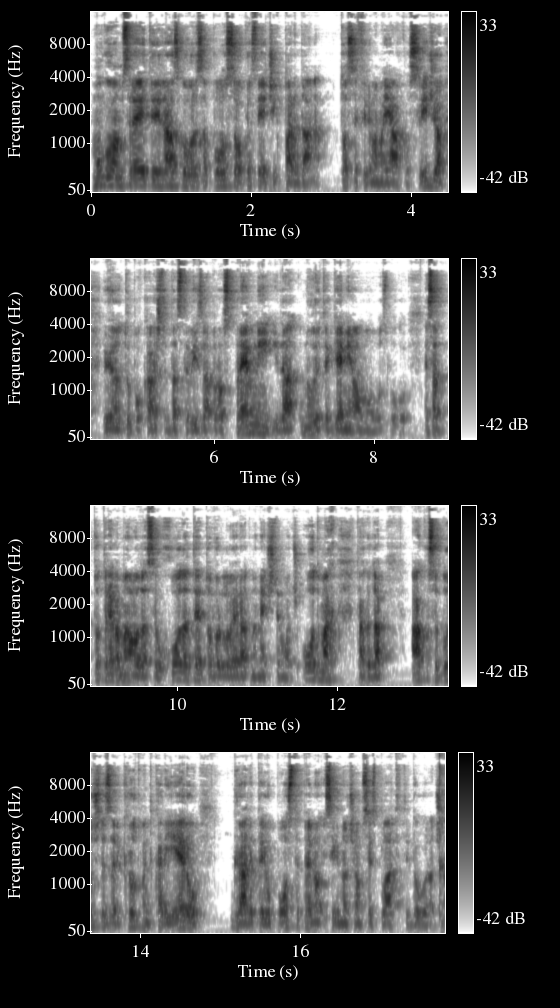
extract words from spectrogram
mogu vam srediti razgovor za posao kroz sljedećih par dana. To se firmama jako sviđa, vi onda tu pokažete da ste vi zapravo spremni i da nudite genijalnu uslugu. E sad, to treba malo da se uhodate, to vrlo vjerojatno nećete moći odmah, tako da ako se odlučite za recruitment karijeru, gradite ju postepeno i sigurno će vam se isplatiti dugoročno.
